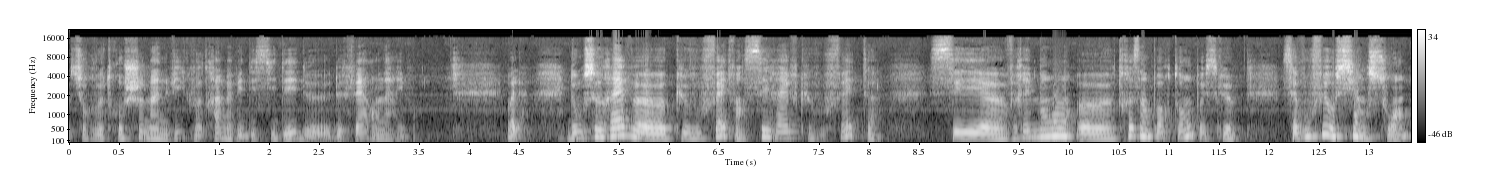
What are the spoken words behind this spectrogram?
sur votre chemin de vie que votre âme avait décidé de faire en arrivant. Donc ce rêve que vous faites, enfin ces rêves que vous faites, c'est euh, vraiment euh, très important parce que ça vous fait aussi un soin,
